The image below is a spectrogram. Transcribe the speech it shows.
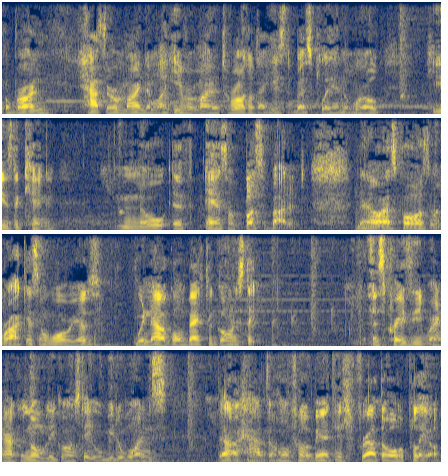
LeBron have to remind them, like he reminded Toronto, that he is the best player in the world. He is the king. No if, ands, or buts about it. Now, as far as the Rockets and Warriors, we're now going back to Golden State. It's crazy right now because normally Golden State will be the ones that have the home field advantage throughout the whole playoff.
